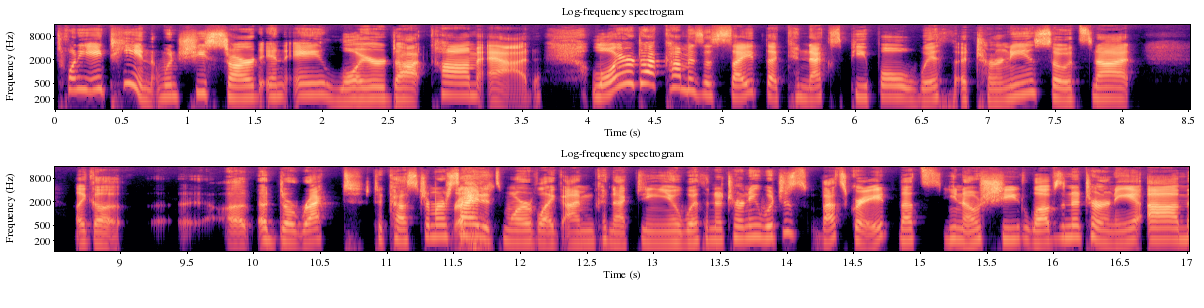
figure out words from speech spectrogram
2018 when she starred in a lawyer.com ad. Lawyer.com is a site that connects people with attorneys. So it's not like a a, a direct to customer site. Right. It's more of like I'm connecting you with an attorney, which is that's great. That's you know she loves an attorney. Um,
